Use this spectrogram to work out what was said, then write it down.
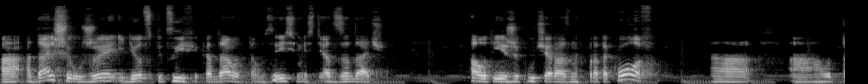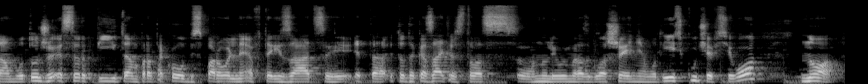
а, а дальше уже идет специфика, да, вот там в зависимости от задачи. А вот есть же куча разных протоколов, а, а вот там вот тут же SRP, там протокол беспарольной авторизации, это, это доказательство с нулевым разглашением. Вот есть куча всего, но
